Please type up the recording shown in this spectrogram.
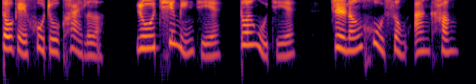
都给互助快乐。如清明节、端午节，只能护送安康。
